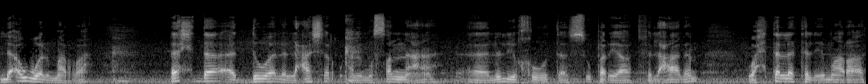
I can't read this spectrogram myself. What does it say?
لأول مرة إحدى الدول العشر المصنعة آه، لليخوت السوبريات في العالم واحتلت الإمارات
